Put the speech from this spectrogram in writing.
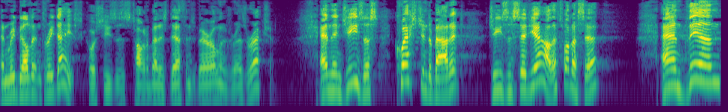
and rebuild it in three days. Of course, Jesus is talking about his death and his burial and his resurrection. And then Jesus questioned about it. Jesus said, yeah, that's what I said. And then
